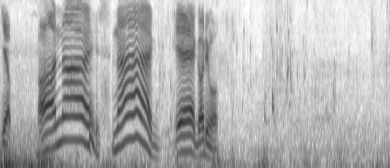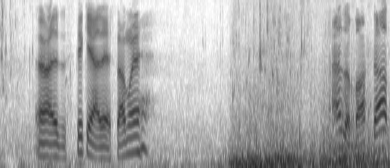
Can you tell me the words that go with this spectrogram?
Yep. Oh, nice. Snag. Yeah, got him off. All right, there's a stick out there somewhere. That's a bust up.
